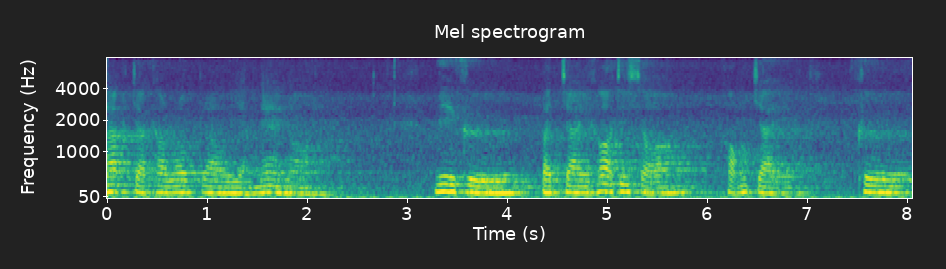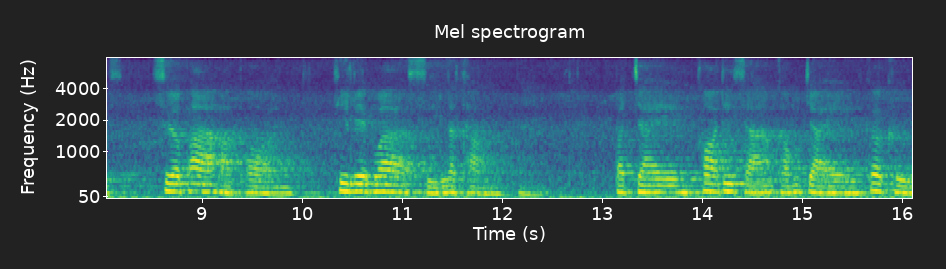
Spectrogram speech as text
รักจะเคารพเราอย่างแน่นอน นี่คือปัจจัยข้อที่สองของใจ คือเสื้อผ้าอาภรณ์ ที่เรียกว่าศีลธรรม ปัจจัยข้อที่สามของใจก็คือ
